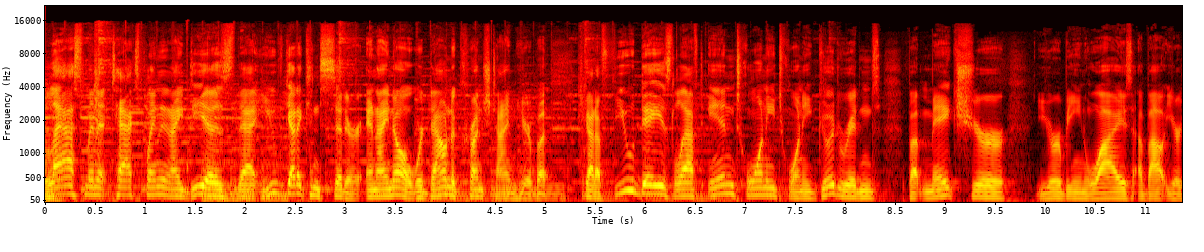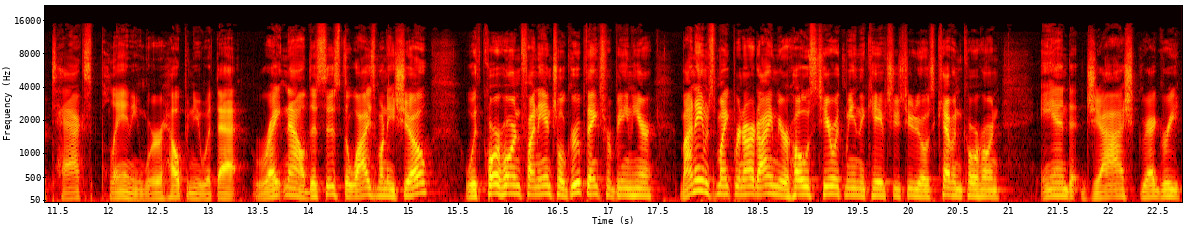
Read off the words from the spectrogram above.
last minute tax planning ideas that you've got to consider. And I know we're down to crunch time here, but got a few days left in 2020. Good riddance, but make sure you're being wise about your tax planning. We're helping you with that right now. This is the Wise Money Show with Korhorn Financial Group. Thanks for being here. My name is Mike Bernard. I'm your host. Here with me in the KFG studios, Kevin Korhorn and Josh Gregory.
